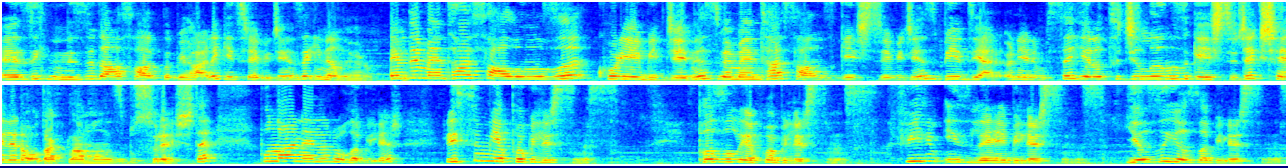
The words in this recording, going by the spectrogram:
e, zihninizi daha sağlıklı bir hale getirebileceğinize inanıyorum. Evde mental sağlığınızı koruyabileceğiniz ve mental sağlığınızı geliştirebileceğiniz bir diğer önerim ise yaratıcılığınızı geliştirecek şeylere odaklanmanız bu süreçte. Bunlar neler olabilir? Resim yapabilirsiniz. Puzzle yapabilirsiniz. Film izleyebilirsiniz. Yazı yazabilirsiniz.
